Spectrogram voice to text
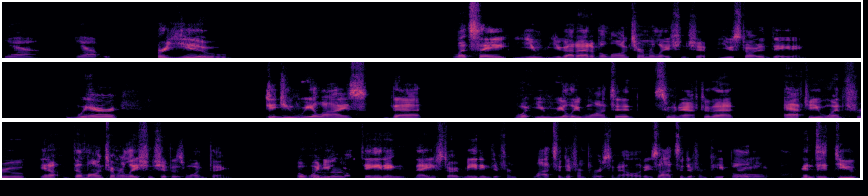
Yeah. Yeah. For you, let's say you you got out of a long-term relationship, you started dating. Where did you realize that what you really wanted soon after that after you went through, you know, the long term relationship is one thing, but when mm-hmm. you start dating, now you start meeting different, lots of different personalities, lots of different people. Right. And did you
